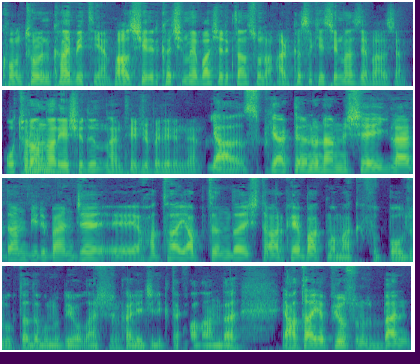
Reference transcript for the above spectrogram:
kontrolünü kaybettin yani. Bazı şeyleri kaçırmaya başladıktan sonra arkası kesilmez ya bazen. O tür Aha. anlar yaşadığın hani tecrübelerinden. Ya spikerlikte en önemli şeylerden biri bence e, hata yaptığında işte arkaya bakmamak. Futbolculukta da bunu diyorlar. Hı. Kalecilikte falan da. Ya hata yapıyorsunuz. Ben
